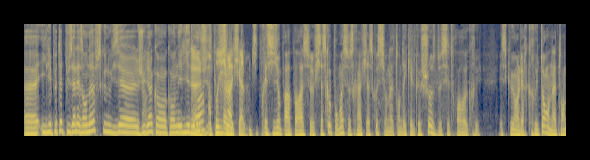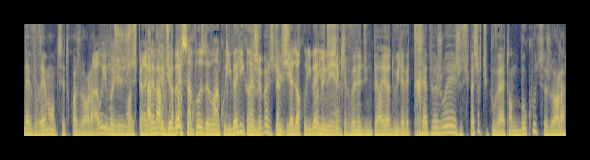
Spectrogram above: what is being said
Euh, il est peut-être plus à l'aise en neuf, ce que nous disait euh, Julien quand, quand on est lié Euh, droit. En position axiale. Une petite précision par rapport à ce fiasco. Pour moi, ce serait un fiasco si on attendait quelque chose de ces trois recrues. Est-ce qu'en les recrutant, on attendait vraiment de ces trois joueurs-là Ah oui, moi je- Moi, j'espérais quand même que Jubble s'impose devant un Koulibaly quand même. Tu- Même si j'adore Ouais, Koulibaly, mais tu mais, sais euh, qu'il revenait d'une période où il avait très peu joué. Je suis pas sûr que tu pouvais attendre beaucoup de ce joueur-là.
